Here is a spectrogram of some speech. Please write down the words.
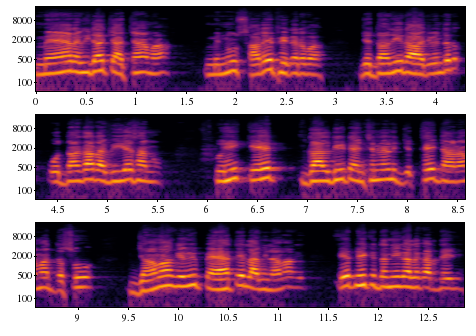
ਮੈਂ ਰਵੀ ਦਾ ਚਾਚਾ ਵਾਂ, ਮੈਨੂੰ ਸਾਰੇ ਫਿਕਰ ਵਾ। ਜਿੱਦਾਂ ਦੀ ਰਾਜਵਿੰਦਰ ਉਦਾਂ ਦਾ ਰਵੀ ਹੈ ਸਾਨੂੰ। ਤੁਸੀਂ ਕਿਸੇ ਗੱਲ ਦੀ ਟੈਨਸ਼ਨ ਲੈਣੀ, ਜਿੱਥੇ ਜਾਣਾ ਵਾ ਦੱਸੋ। ਜਾਵਾਂਗੇ ਵੀ, ਪੈਸੇ ਤੇ ਲਾ ਵੀ ਲਾਵਾਂਗੇ। ਇਹ ਤੁਸੀਂ ਕਿਦਾਂ ਦੀ ਗੱਲ ਕਰਦੇ ਜੀ?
